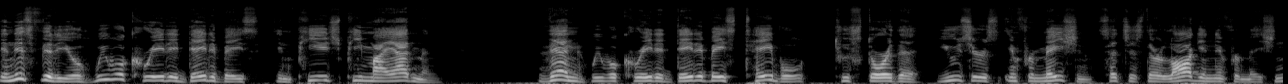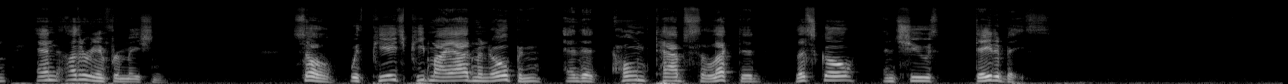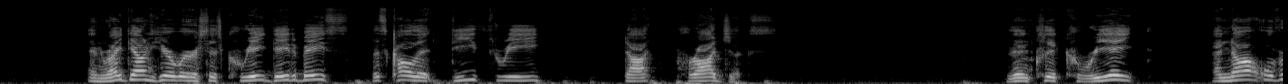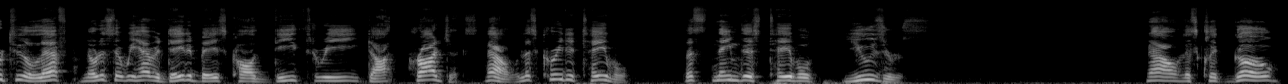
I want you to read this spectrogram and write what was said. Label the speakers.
Speaker 1: In this video, we will create a database in phpMyAdmin. Then we will create a database table to store the user's information, such as their login information and other information. So, with phpMyAdmin open and the Home tab selected, let's go and choose Database. And right down here where it says Create Database, Let's call it d3.projects. Then click create. And now over to the left, notice that we have a database called d3.projects. Now let's create a table. Let's name this table users. Now let's click go.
